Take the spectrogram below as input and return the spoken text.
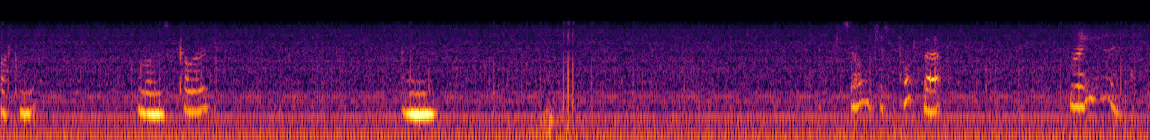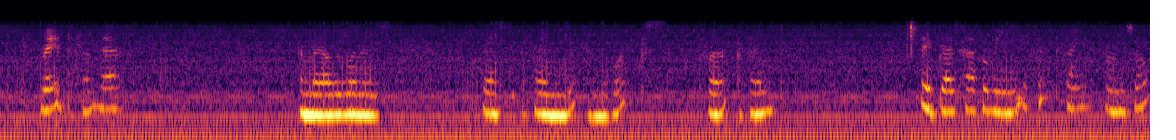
Black and one's coloured. And so I'll just pop that right here. right at the front there. And my other one is best friend in the works for a. It does have a wee thing on the top.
